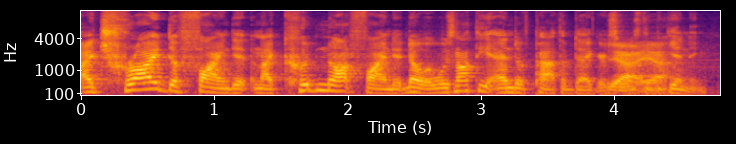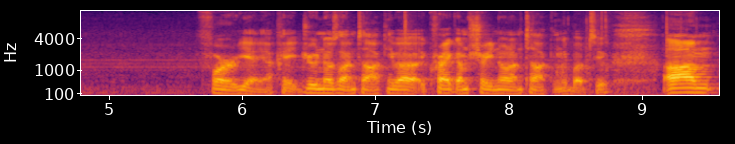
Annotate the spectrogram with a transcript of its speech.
I tried to find it and I could not find it. No, it was not the end of Path of Daggers. it was the yeah. beginning. For yeah, okay. Drew knows what I'm talking about. Craig, I'm sure you know what I'm talking about too. Um,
